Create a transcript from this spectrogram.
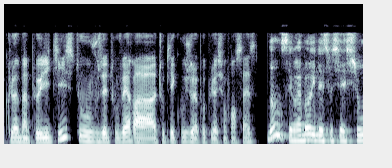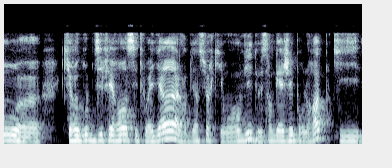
club un peu élitiste ou vous êtes ouvert à, toutes les couches de la population française? Non, c'est vraiment une association qui regroupe différents citoyens, alors bien sûr qui ont envie de s'engager pour l'Europe, qui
